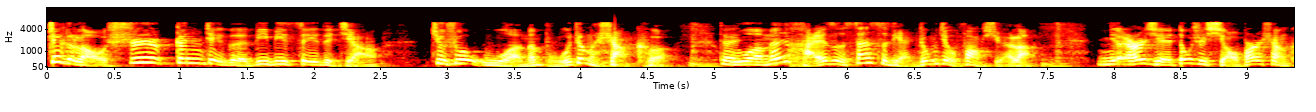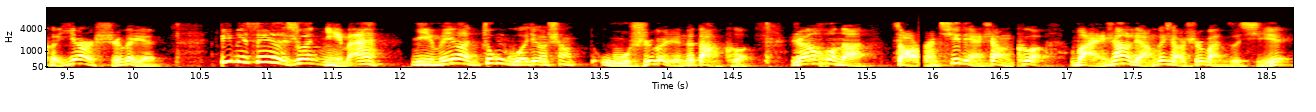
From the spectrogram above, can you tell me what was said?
这个老师跟这个 BBC 的讲，就说我们不这么上课，我们孩子三四点钟就放学了，你而且都是小班上课，一二十个人。BBC 的说你们哎，你们要中国就要上五十个人的大课，然后呢早上七点上课，晚上两个小时晚自习。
